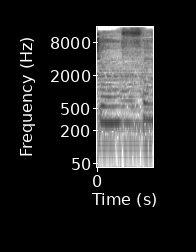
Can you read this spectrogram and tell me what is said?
作废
